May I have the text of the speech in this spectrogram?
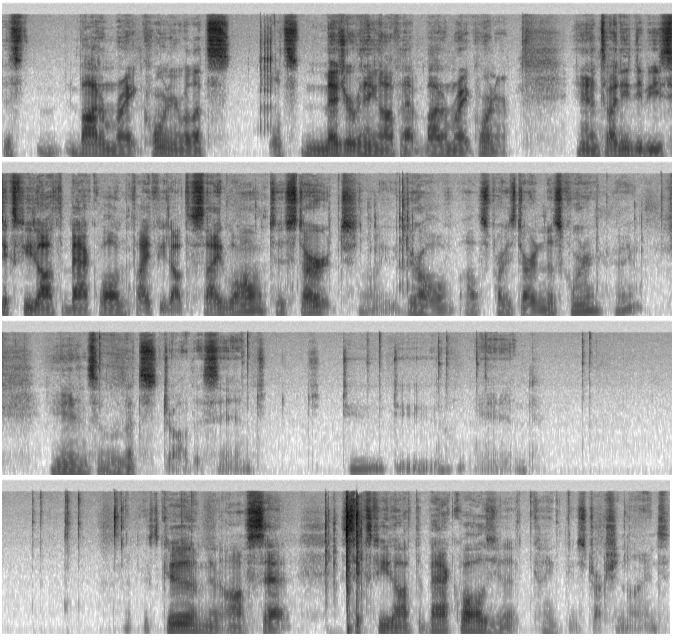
this bottom right corner. Well, let's let's measure everything off that bottom right corner. And so I need to be six feet off the back wall and five feet off the side wall to start. Let me draw, I'll probably start in this corner, right? And so let's draw this in. Do, do, And that looks good. I'm going to offset six feet off the back walls, you know, kind of construction lines.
